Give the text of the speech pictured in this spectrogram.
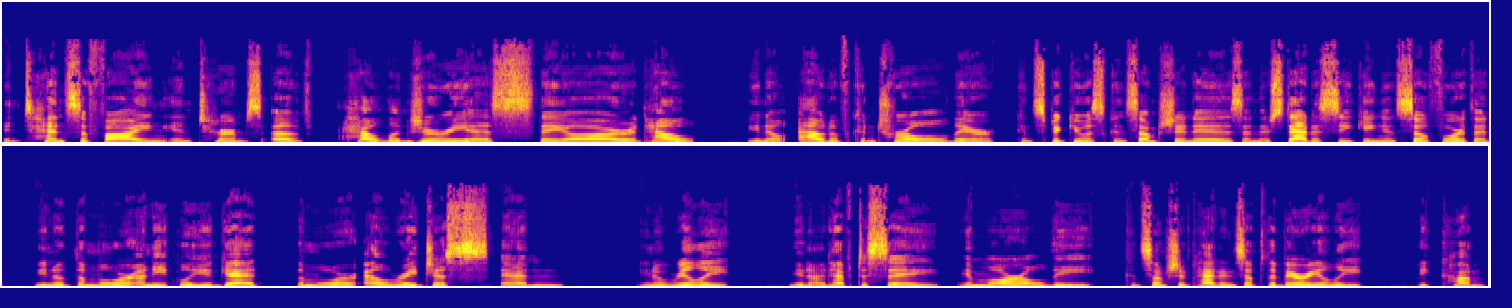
intensifying in terms of how luxurious they are and how you know out of control their conspicuous consumption is and their status seeking and so forth and you know the more unequal you get the more outrageous and, you know, really, you know, I'd have to say immoral the consumption patterns of the very elite become.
